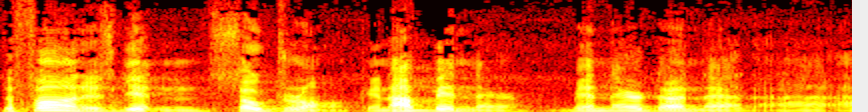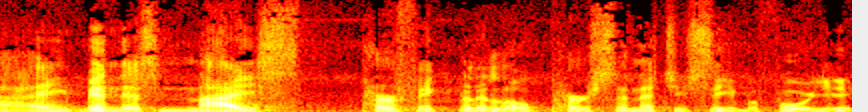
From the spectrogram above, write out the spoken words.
The fun is getting so drunk, and I've been there, been there, done that. I, I ain't been this nice, perfect little old person that you see before you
